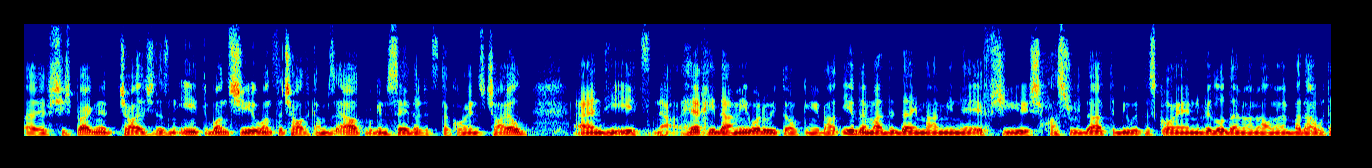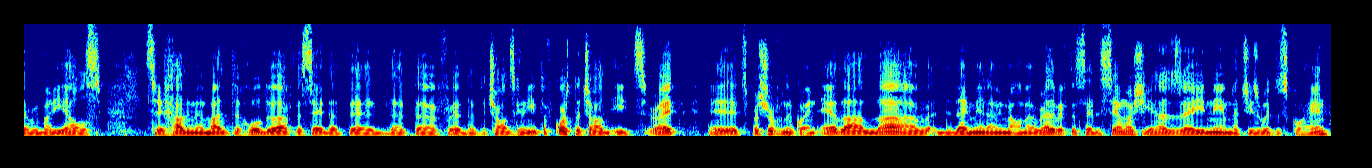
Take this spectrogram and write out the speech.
if she's pregnant, child she doesn't eat. Once she once the child comes out, we're going to say that it's the kohen's child, and he eats. Now hechidami. What are we talking about? If she is hashrudat to be with this kohen, but not with everybody else. Do I have to say that the, that uh, for, that the child's going to eat? Of course, the child eats, right? It's for sure from the kohen. Ela lav did I mean Rather, we have to say the same way she has a name that she's with this kohen.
